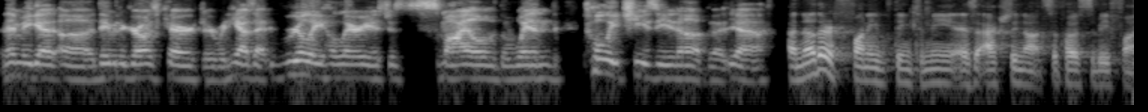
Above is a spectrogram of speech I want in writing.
And then we get uh, David Negron's character when he has that really hilarious just smile of the wind, totally cheesy it up, but yeah. Another funny thing to me is actually not supposed to be funny,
